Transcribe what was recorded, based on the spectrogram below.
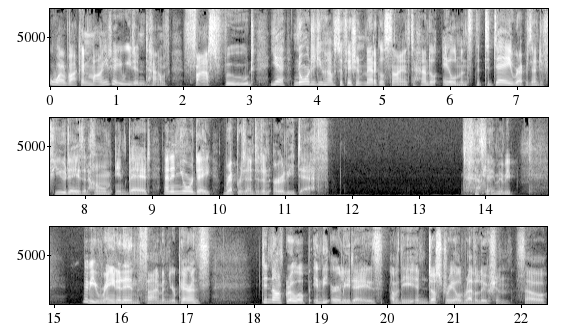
Well, back in my day, we didn't have fast food. Yeah, nor did you have sufficient medical science to handle ailments that today represent a few days at home in bed, and in your day represented an early death. okay, maybe, maybe rein it in, Simon. Your parents did not grow up in the early days of the Industrial Revolution, so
